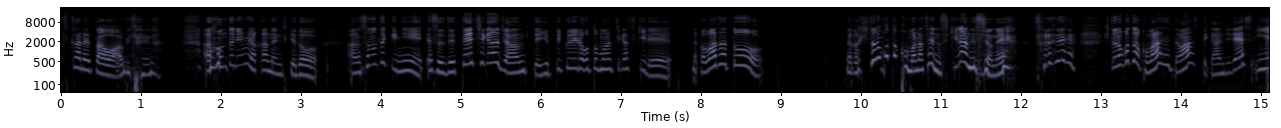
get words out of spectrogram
疲れたわ、みたいな。あ、本当に意味わかんないんですけど、あの、その時に、え、それ絶対違うじゃんって言ってくれるお友達が好きで、なんかわざと、なんか人のこと困らせるの好きなんですよね。それで、人のことを困らせてますって感じです。イエ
